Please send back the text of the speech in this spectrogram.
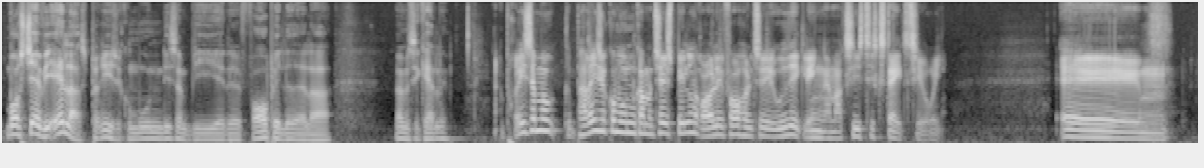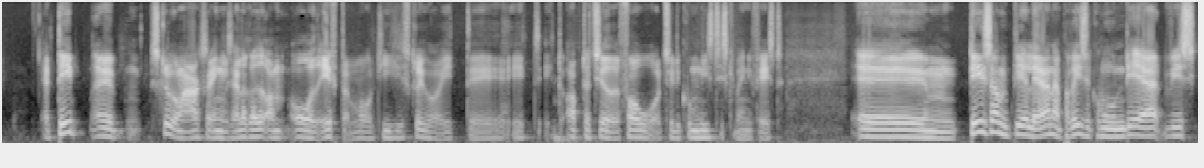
hvor ser vi ellers Paris Kommunen ligesom blive et øh, forbillede, eller hvad man skal kalde det? Ja, Paris, Paris Kommunen kommer til at spille en rolle i forhold til udviklingen af marxistisk statsteori. Øh, at det øh, skriver Marx og Engels allerede om året efter, hvor de skriver et, øh, et, et opdateret forord til det kommunistiske manifest. Øh, det, som bliver lærerne af Paris Kommunen, det er, at hvis,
